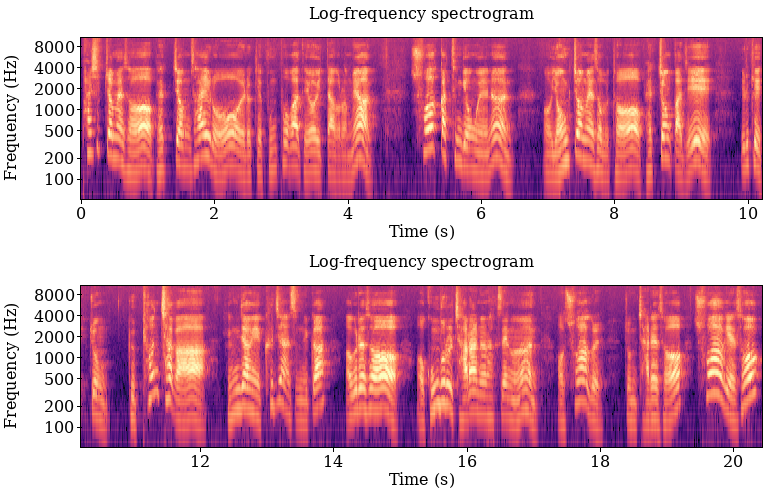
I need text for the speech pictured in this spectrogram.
80점에서 100점 사이로 이렇게 분포가 되어 있다 그러면 수학 같은 경우에는 0점에서부터 어, 100점까지 이렇게 좀 그 편차가 굉장히 크지 않습니까? 어, 그래서 어, 공부를 잘하는 학생은 어, 수학을 좀 잘해서 수학에서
